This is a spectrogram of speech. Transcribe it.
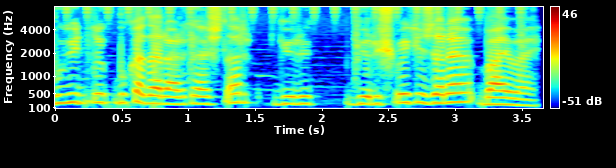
Bugünlük bu kadar arkadaşlar. Görü görüşmek üzere. Bay bay.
